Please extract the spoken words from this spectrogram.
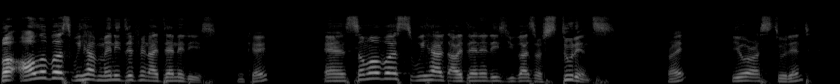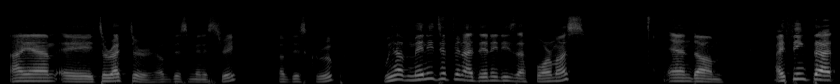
But all of us, we have many different identities. Okay. And some of us, we have identities. You guys are students, right? You are a student. I am a director of this ministry, of this group. We have many different identities that form us. And um, I think that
